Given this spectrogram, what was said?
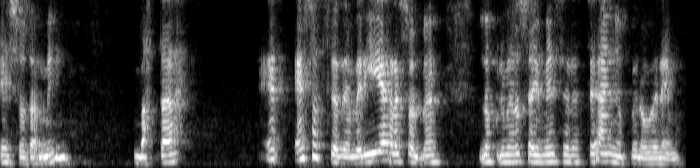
Eso también va a estar e, eso se debería resolver los primeros seis meses de este año, pero veremos.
